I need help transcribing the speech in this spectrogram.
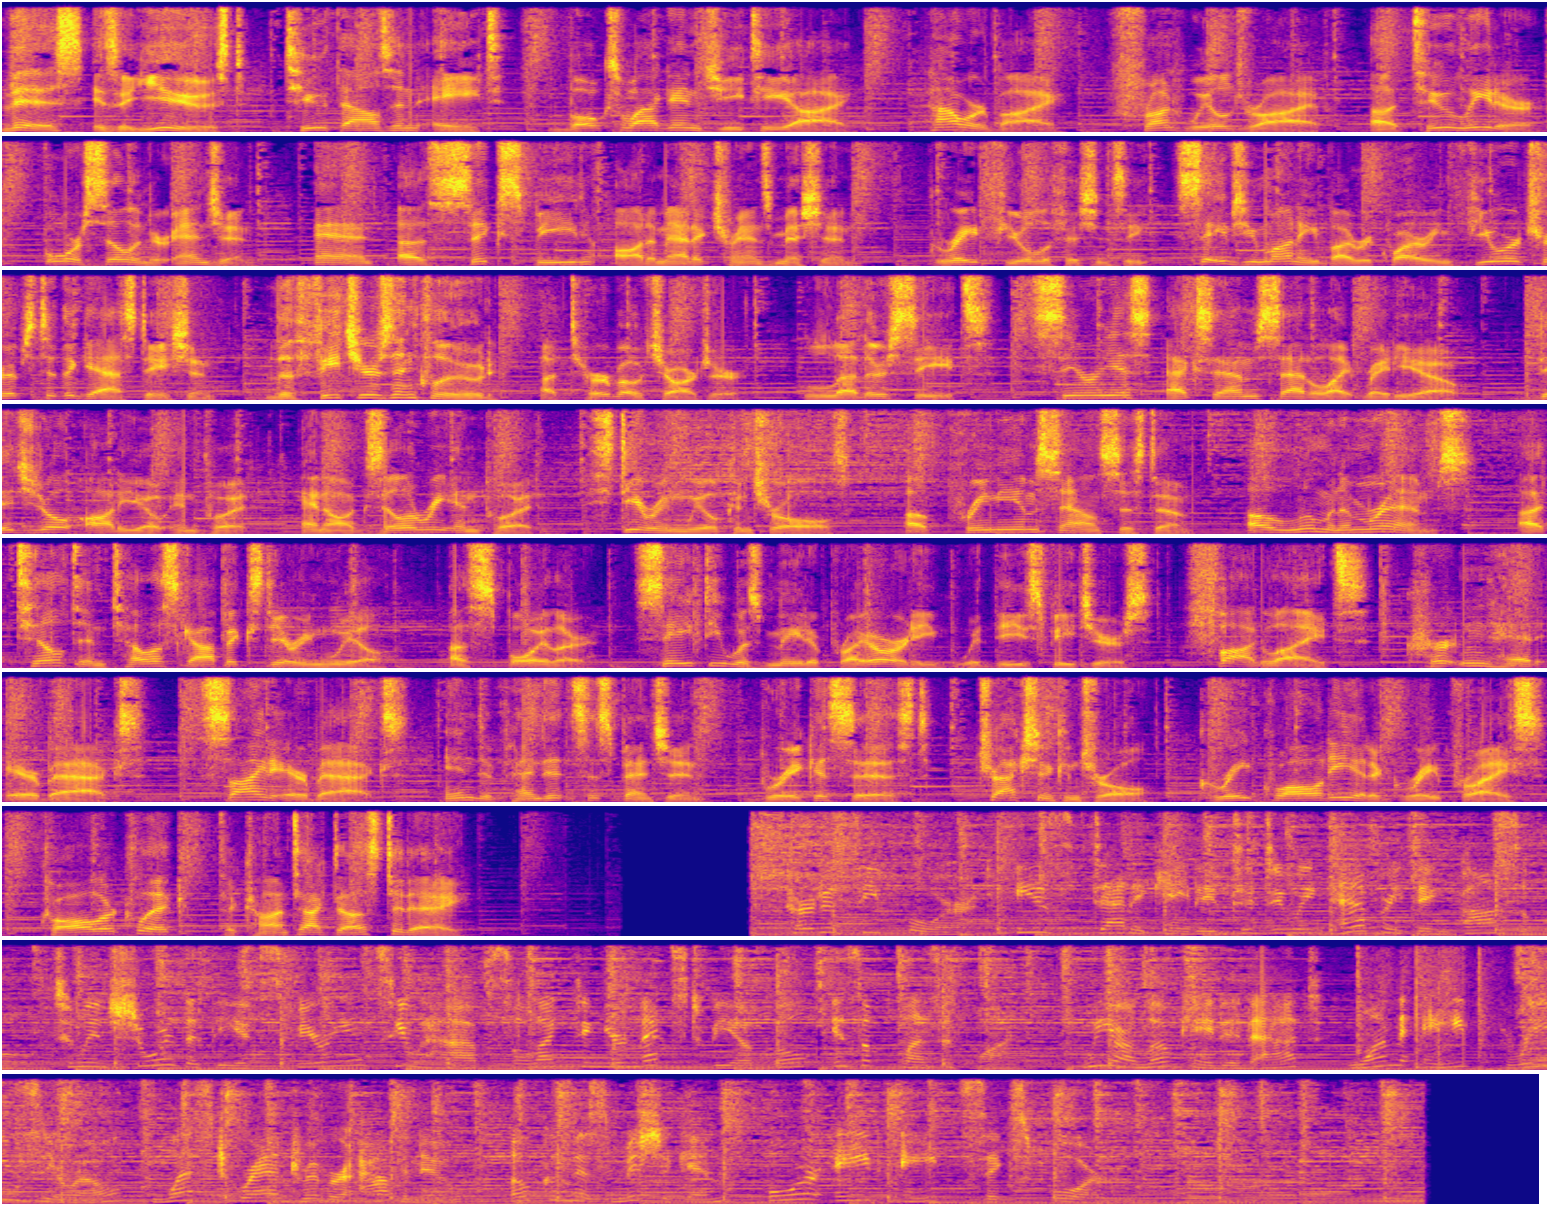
This is a used 2008 Volkswagen GTI, powered by front-wheel drive, a 2-liter 4-cylinder engine, and a 6-speed automatic transmission. Great fuel efficiency saves you money by requiring fewer trips to the gas station. The features include a turbocharger, leather seats, Sirius XM satellite radio, digital audio input, and auxiliary input, steering wheel controls, a premium sound system, aluminum rims, a tilt and telescopic steering wheel, a spoiler. Safety was made a priority with these features. Fog lights, curtain head airbags, side airbags, independent suspension, brake assist, traction control. Great quality at a great price. Call or click to contact us today. Courtesy Ford is dedicated to doing everything possible to ensure that the experience you have selecting your next vehicle is a pleasant one. We are located at 1830 West Grand River Avenue, Okemos, Michigan 48864.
